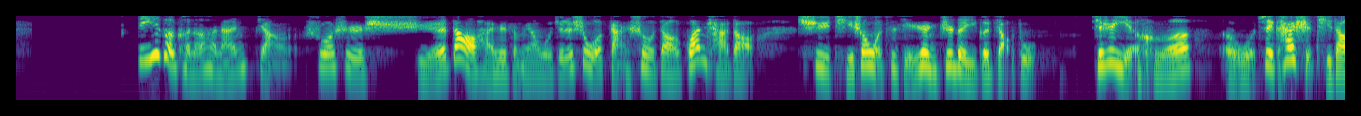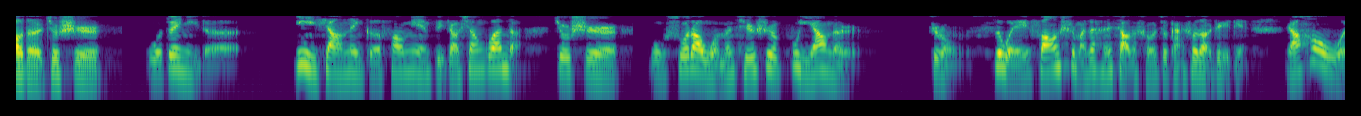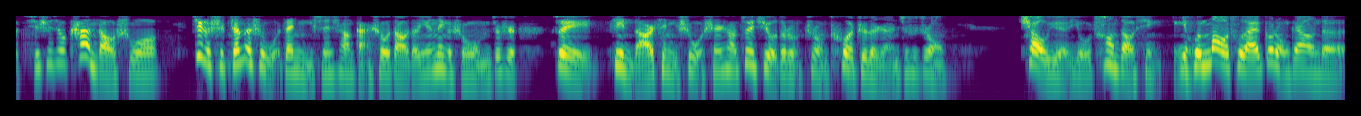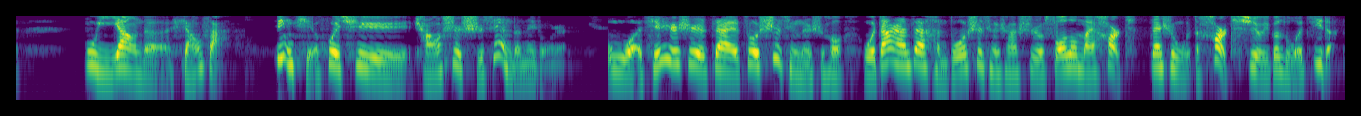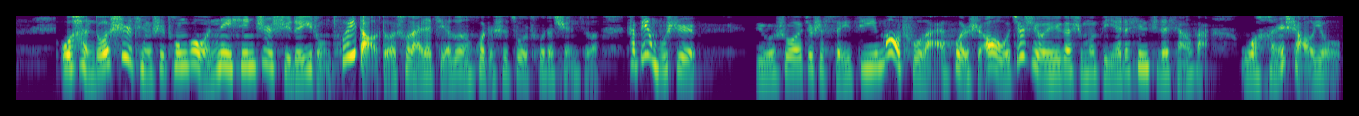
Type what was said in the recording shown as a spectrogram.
第一个可能很难讲，说是学到还是怎么样，我觉得是我感受到、观察到，去提升我自己认知的一个角度。其实也和呃我最开始提到的，就是我对你的。印象那个方面比较相关的，就是我说到我们其实是不一样的这种思维方式嘛，在很小的时候就感受到这一点。然后我其实就看到说，这个是真的是我在你身上感受到的，因为那个时候我们就是最近的，而且你是我身上最具有这种这种特质的人，就是这种跳跃、有创造性，你会冒出来各种各样的不一样的想法，并且会去尝试实现的那种人。我其实是在做事情的时候，我当然在很多事情上是 follow my heart，但是我的 heart 是有一个逻辑的。我很多事情是通过我内心秩序的一种推导得出来的结论，或者是做出的选择。它并不是，比如说就是随机冒出来，或者是哦，我就是有一个什么别的新奇的想法。我很少有，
